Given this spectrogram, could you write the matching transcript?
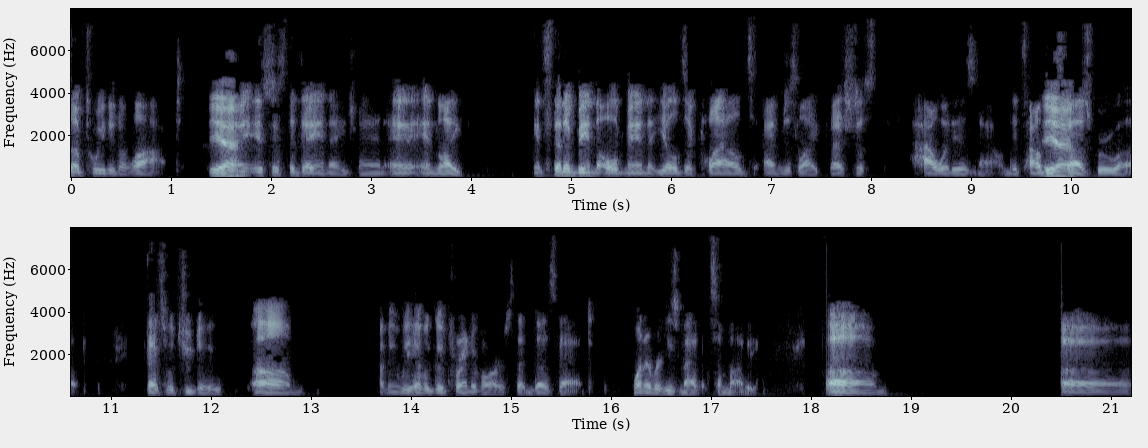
subtweeted a lot. I Yeah. mean, it's just the day and age, man. And, and like, instead of being the old man that yells at clouds, I'm just like, that's just how it is now. That's how these Yeah. guys grew up. That's what you do. Um, I mean, we have a good friend of ours that does that whenever he's mad at somebody. Um, uh,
